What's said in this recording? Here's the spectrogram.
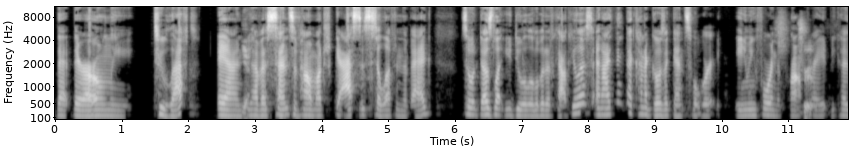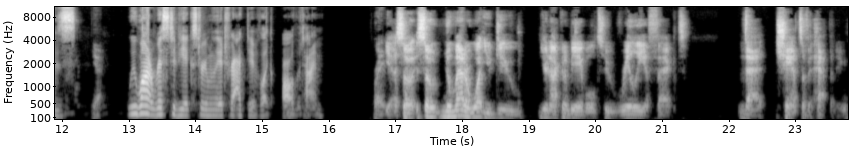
that there are only two left, and Yeah. you have a sense of how much gas is still left in the bag. So it does let you do a little bit of calculus, and I think that kind of goes against what we're aiming for in the prompt, True. right? Because Yeah. we want risk to be extremely attractive, like all the time. Right. Yeah. So so no matter what you do, you're not going to be able to really affect that chance of it happening.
